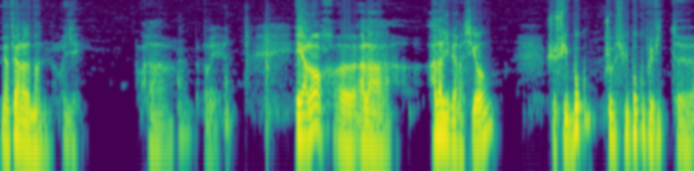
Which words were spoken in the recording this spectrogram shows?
Mais enfin à la demande, vous voyez. Voilà, à peu près. Et alors, euh, à, la, à la libération, je, suis beaucoup, je me suis beaucoup plus vite euh,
